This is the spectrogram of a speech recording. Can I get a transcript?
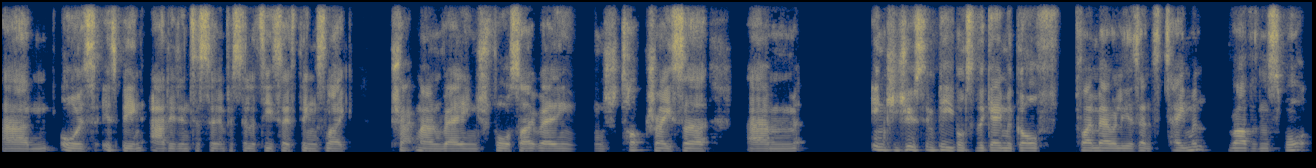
um, or is, is being added into certain facilities. So things like Trackman range, Foresight range, Toptracer, um, introducing people to the game of golf primarily as entertainment rather than sport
